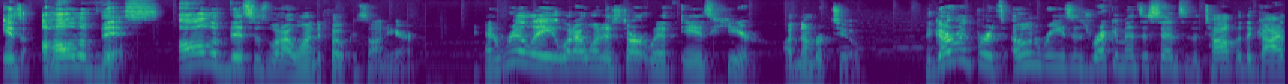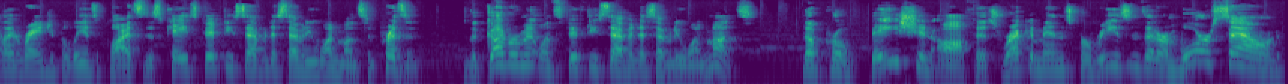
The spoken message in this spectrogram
is all of this. All of this is what I wanted to focus on here. And really, what I wanted to start with is here, on number two. The government, for its own reasons, recommends a sentence at the top of the guideline range it believes applies to this case 57 to 71 months in prison. So the government wants 57 to 71 months. The probation office recommends, for reasons that are more sound,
